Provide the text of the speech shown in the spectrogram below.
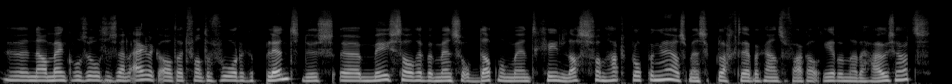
Uh, nou, mijn consulten zijn eigenlijk altijd van tevoren gepland. Dus uh, meestal hebben mensen op dat moment geen last van hartkloppingen. Als mensen klachten hebben, gaan ze vaak al eerder naar de huisarts.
